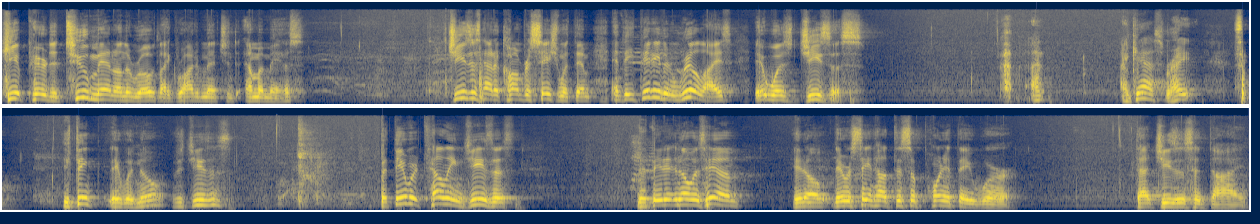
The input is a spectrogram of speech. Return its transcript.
He appeared to two men on the road, like Rod mentioned, Emmaus. Jesus had a conversation with them, and they didn't even realize it was Jesus. I, I, I guess, right? You think they would know it was Jesus? But they were telling Jesus that they didn't know it was him. You know, they were saying how disappointed they were that Jesus had died.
